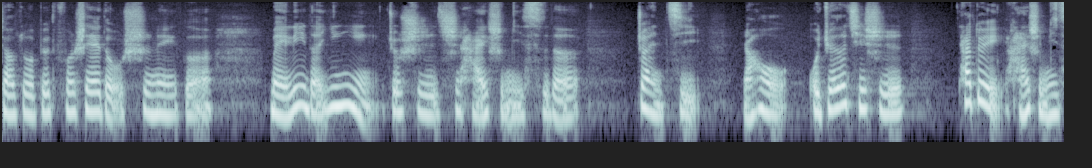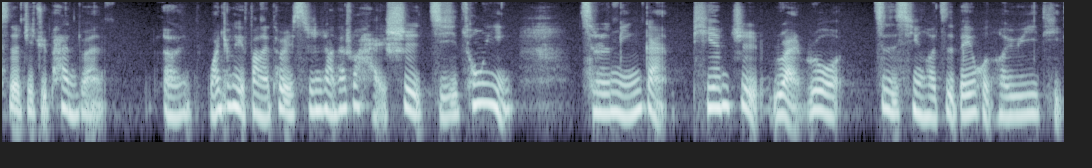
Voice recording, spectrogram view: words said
叫做《Beautiful Shadow》，是那个美丽的阴影，就是是海史密斯的传记。然后我觉得，其实他对海史密斯的这句判断，嗯，完全可以放在特瑞斯身上。他说：“海是极聪颖，此人敏感、偏执、软弱、自信和自卑混合于一体。”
